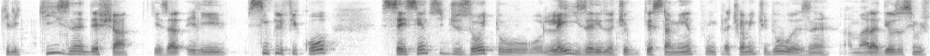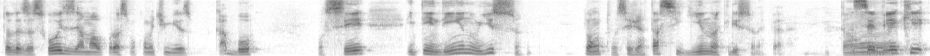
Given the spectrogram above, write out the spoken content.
que ele quis né, deixar. Ele simplificou 618 leis ali do Antigo Testamento em praticamente duas, né? Amar a Deus acima de todas as coisas e amar o próximo como a ti mesmo. Acabou. Você entendendo isso, pronto, você já está seguindo a Cristo, né, cara? Então... Você vê que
